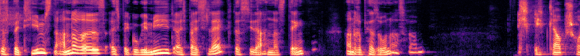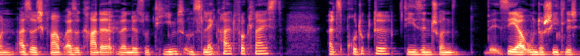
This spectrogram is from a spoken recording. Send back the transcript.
das bei Teams 'n anderer ist als bei Google Meet, als bei Slack, dass die da anders denken, andere Personas haben? Ich ich glaube schon. Also, ich glaube also, grade Okay. wenn du so Teams und Slack halt vergleichst als Produkte, die sind schon sehr unterschiedlich.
